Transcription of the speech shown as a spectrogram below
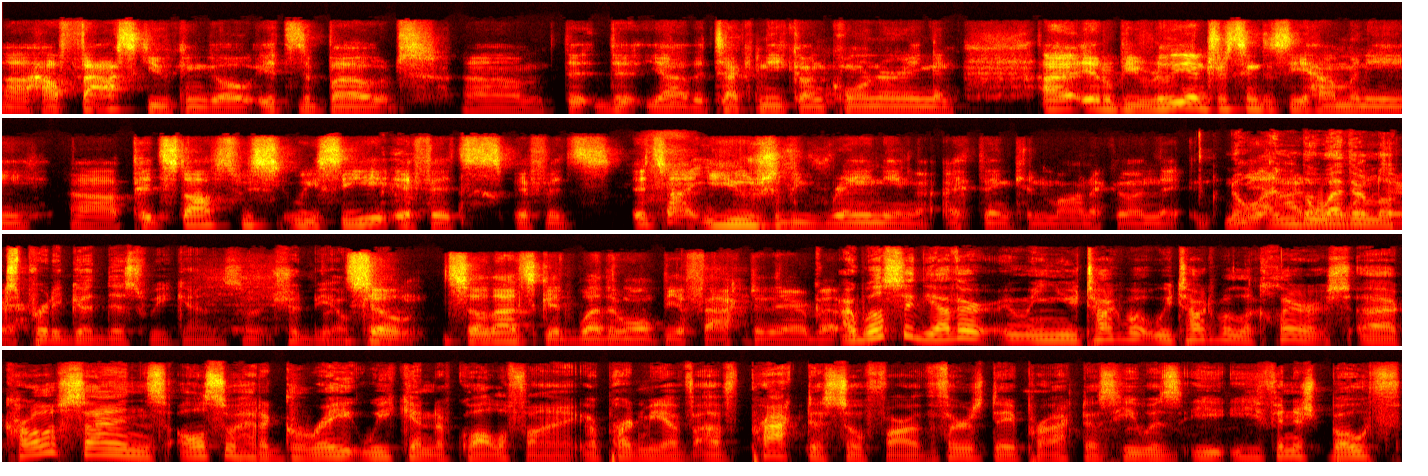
Uh, how fast you can go. It's about um, the, the yeah the technique on cornering, and uh, it'll be really interesting to see how many uh, pit stops we, we see. If it's if it's it's not usually raining, I think in Monaco, and they, No, and the weather looks pretty good this weekend, so it should be okay. so so that's good. Weather won't be a factor there, but I will say the other when you talk about we talked about Leclerc, uh, Carlos Sainz also had a great weekend of qualifying, or pardon me, of, of practice so far. The Thursday practice, he was he, he finished both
